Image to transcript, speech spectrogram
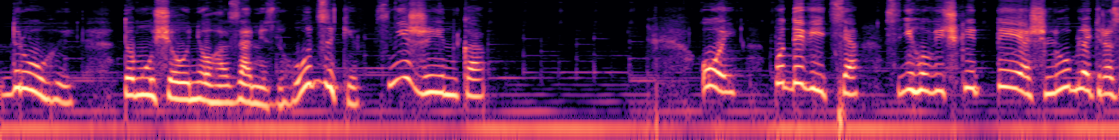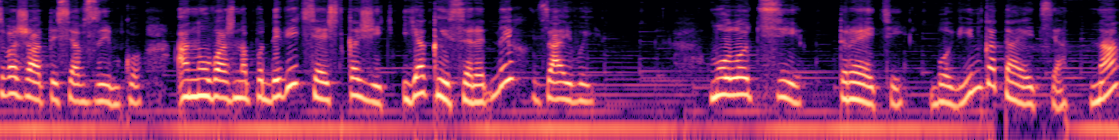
другий, тому що у нього замість гудзиків сніжинка. Ой, подивіться, сніговички теж люблять розважатися взимку. Ану уважно подивіться і скажіть, який серед них зайвий. Молодці, третій, бо він катається на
